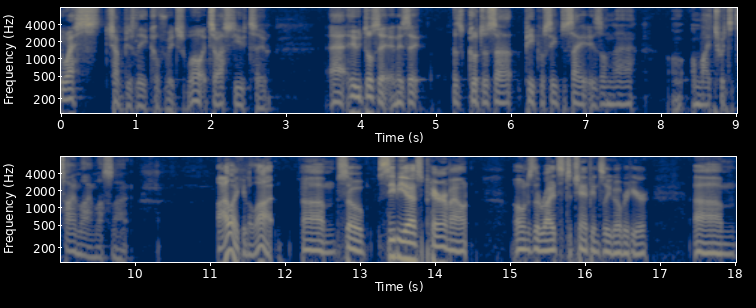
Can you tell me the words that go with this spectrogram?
US Champions League coverage. Wanted to ask you two, uh, who does it, and is it as good as uh, people seem to say it is on, uh, on on my Twitter timeline last night? I like it a lot. Um, so CBS Paramount owns the rights to Champions League over here. Um,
